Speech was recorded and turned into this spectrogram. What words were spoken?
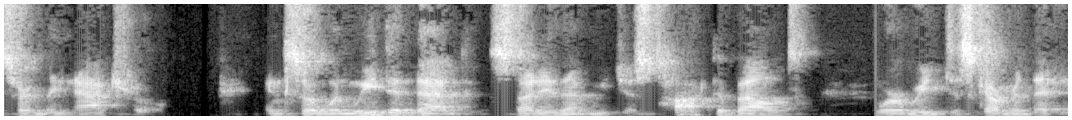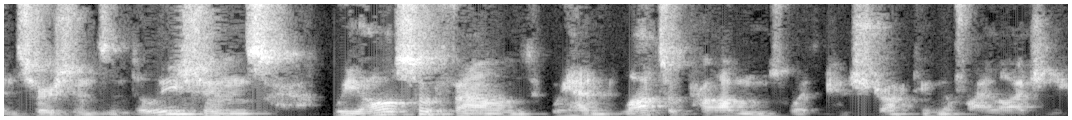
certainly natural. And so when we did that study that we just talked about, where we discovered the insertions and deletions, we also found we had lots of problems with constructing the phylogeny.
